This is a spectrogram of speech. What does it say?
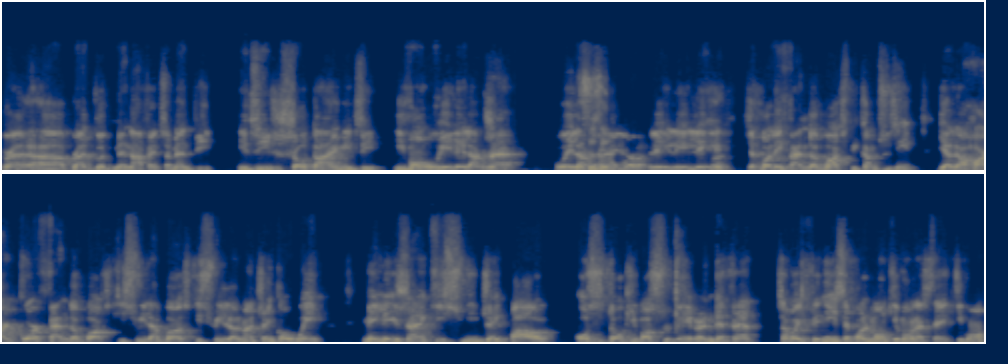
Brad, euh, Brad, Goodman en fin de semaine puis il dit Showtime, il dit ils vont où il est l'argent? Oui, l'argent, les, les, les, c'est pas les fans de boxe. Puis comme tu dis, il y a le hardcore fan de boxe qui suit la boxe, qui suit Lomachenko, oui. Mais les gens qui suivent Jake Paul, aussitôt qu'il va subir une défaite, ça va être fini. C'est pas le monde qui vont rester, qui vont,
